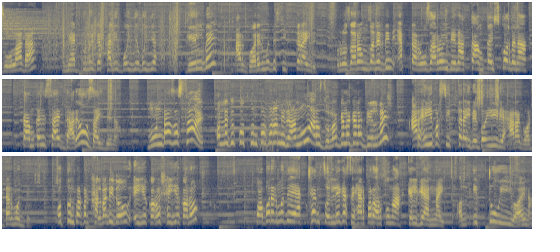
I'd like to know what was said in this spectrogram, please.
জোলাডা ম্যাডুমিটা খালি বইয়া বইয়া গেলবে আর ঘরের মধ্যে সিটতে রাইবে রোজা রমজানের দিন একটা রোজা রইবে না কাম কাজ করবে না। কাম কাজ সাইড ধারেও যাইবে না। মনটা যাচ্ছে অল্লাগে কতক্ষণ পর পর আমি রানমু আর জোলা গেলা গেলা গেলবে আর হেই পর সিটতে আইবে গইরিবে হারা ঘরটার মধ্যে। কতক্ষণ পর পর থালবাড়ি দৌ এই করো সেই করো। কবরের মধ্যে এক ঠ্যাং চলে গেছে হ্যার পর আর কোনো আক্কেল জ্ঞান নাই। একটু ই হয় না।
